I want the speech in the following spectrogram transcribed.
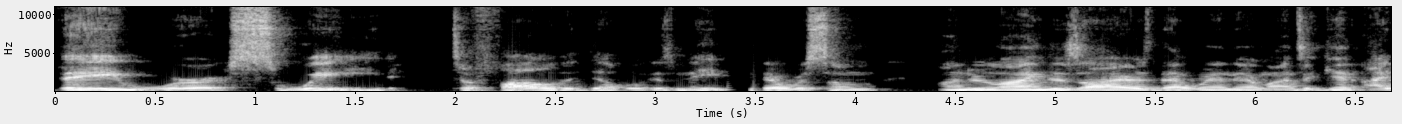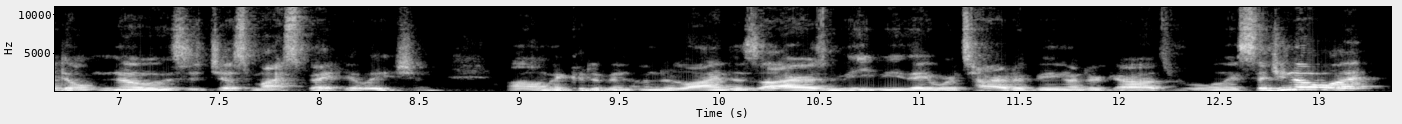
they were swayed to follow the devil because maybe there were some underlying desires that were in their minds. Again, I don't know. This is just my speculation. Um, it could have been underlying desires. Maybe they were tired of being under God's rule and they said, you know what?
